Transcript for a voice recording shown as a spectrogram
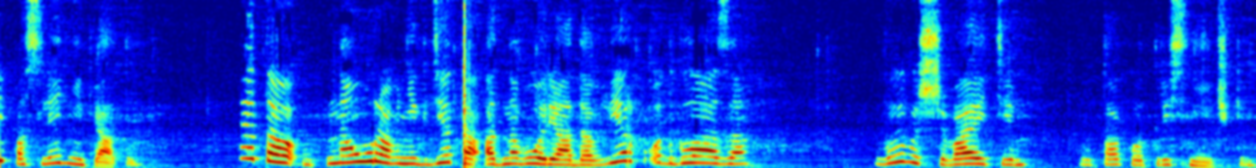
и последний пятый. Это на уровне где-то одного ряда вверх от глаза вы вышиваете вот так вот реснички.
